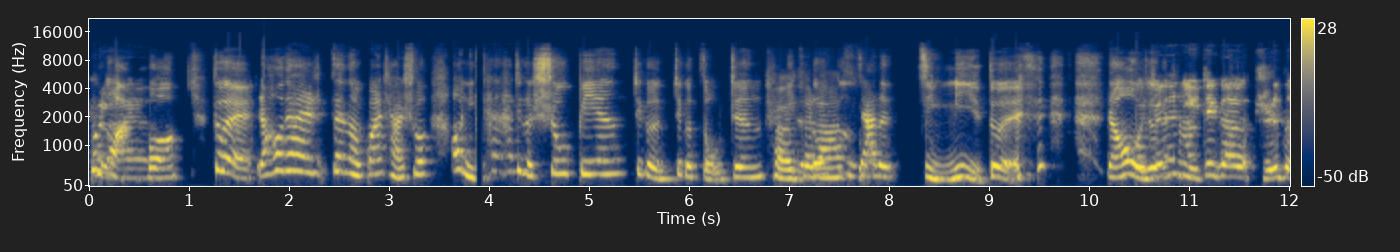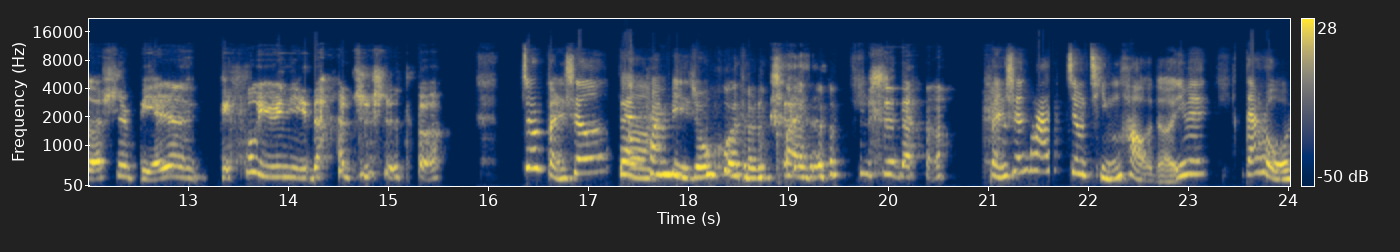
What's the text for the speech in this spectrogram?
不暖和，对，然后她还在那观察说，哦，你看它这个收边，这个这个走针，你的都更加的。紧密对，然后我觉得你这个值得是别人给赋予你的 值得，就是本身在攀比中获得了快乐，是的，本身它就挺好的，因为待会儿我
